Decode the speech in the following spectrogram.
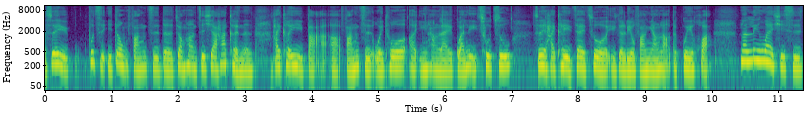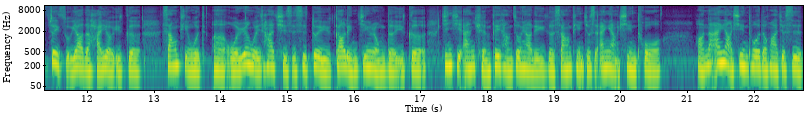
所以不止一栋房子的状况之下，他可能还可以把啊房子委托啊银行来管理出租，所以还可以再做一个留房养老的规划。那另外，其实最主要的还有一个商品，我呃我认为它其实是对于高龄金融的一个经济安全非常重要的一个商品，就是安养信托。好，那安养信托的话，就是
